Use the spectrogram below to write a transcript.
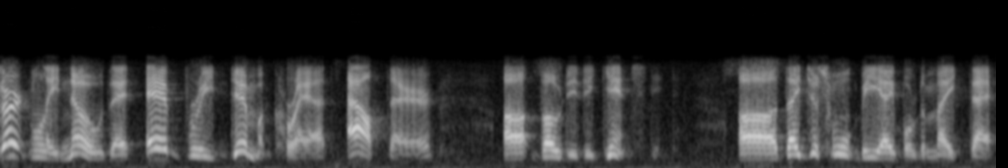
certainly know that every Democrat out there uh, voted against it. Uh, they just won't be able to make that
